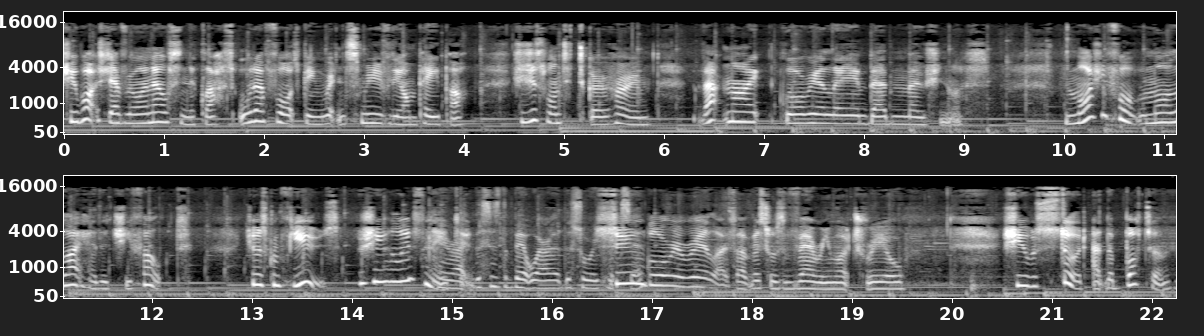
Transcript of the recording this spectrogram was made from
She watched everyone else in the class, all their thoughts being written smoothly on paper. She just wanted to go home. That night, Gloria lay in bed motionless. The more she thought, the more lightheaded she felt. She was confused. Was she hallucinating? Okay, right, this is the bit where the story kicks Soon in. Gloria realised that this was very much real. She was stood at the bottom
